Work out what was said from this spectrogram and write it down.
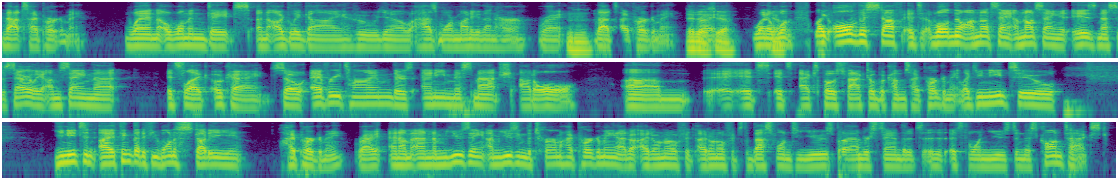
that's hypergamy. When a woman dates an ugly guy who, you know, has more money than her, right? Mm-hmm. That's hypergamy. It right? is, yeah. When a yeah. woman like all this stuff, it's well, no, I'm not saying I'm not saying it is necessarily. I'm saying that it's like, okay, so every time there's any mismatch at all, um, it's it's ex post facto becomes hypergamy. Like you need to you need to i think that if you want to study hypergamy right and i'm and i'm using i'm using the term hypergamy i don't, I don't know if it i don't know if it's the best one to use but i understand that it's it's the one used in this context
